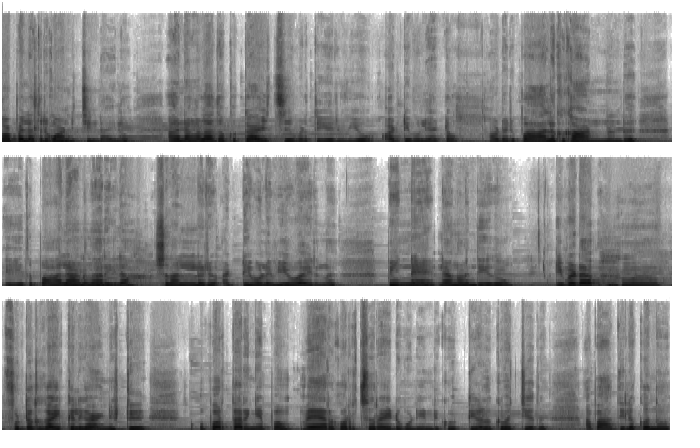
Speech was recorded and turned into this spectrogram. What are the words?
കുഴപ്പമില്ലാത്തൊരു ക്വാണ്ടിറ്റി ഉണ്ടായിരുന്നു. അങ്ങനെ ഞങ്ങൾ അതൊക്കെ കഴിച്ച് ഇവിടുത്തെ ഈ ഒരു വ്യൂ അടിപൊളിയാട്ടോ അവിടെ ഒരു പാലൊക്കെ കാണുന്നുണ്ട്. ഏത് പാലാണെന്ന് അറിയില്ല. പക്ഷെ നല്ലൊരു അടിപൊളി വ്യൂ ആയിരുന്നു. പിന്നെ ഞങ്ങൾ എന്ത് ചെയ്തു? ഇവിടെ ഫുഡൊക്കെ കഴിക്കൽ കഴിഞ്ഞിട്ട് പുറത്തിറങ്ങിയപ്പം വേറെ കുറച്ച് റൈഡ് കൂടി ഉണ്ട് കുട്ടികൾക്ക് പറ്റിയത്. അപ്പോൾ അതിലൊക്കെ ഒന്ന്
